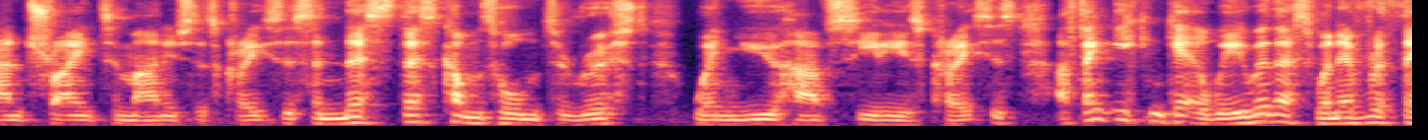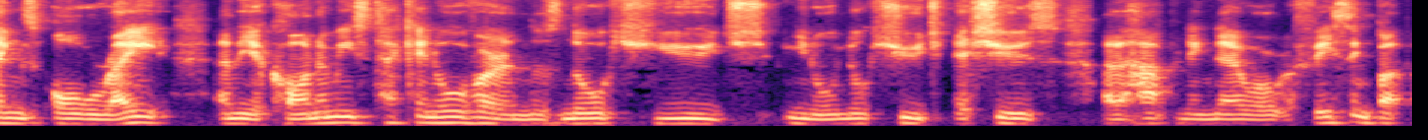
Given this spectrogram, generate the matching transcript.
and trying to manage this crisis. And this this comes home to roost when you have serious crisis. I think you can get away with this when everything's all right and the economy's ticking over and there's no huge, you know, no huge issues are happening now or we're facing. But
